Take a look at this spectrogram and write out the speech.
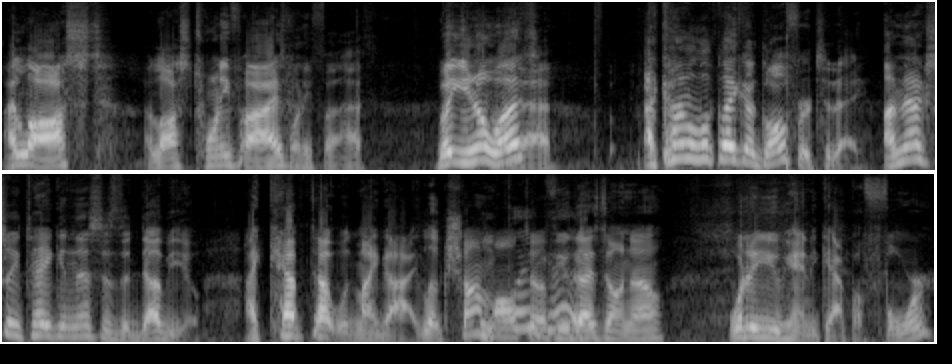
I lost. I lost 25. 25. But you know Not what? bad. I kind of look like a golfer today. I'm actually taking this as a W. I kept up with my guy. Look, Sean You Malto, if you guys don't know, what are you handicap? A four?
